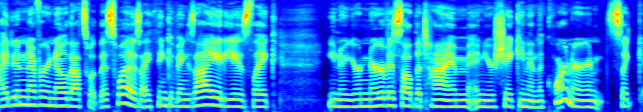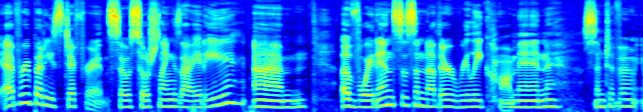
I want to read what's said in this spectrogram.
I didn't ever know that's what this was. I think of anxiety as like, you know, you're nervous all the time and you're shaking in the corner. And it's like everybody's different. So, social anxiety, um, avoidance is another really common symptom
